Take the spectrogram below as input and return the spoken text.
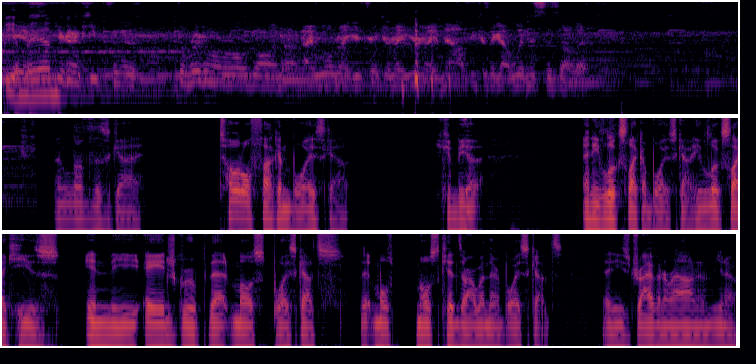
Be a If man. You're gonna keep the the rigmarole going. uh, I will write you a ticket right here, right now, because I got witnesses of it. I love this guy. Total fucking Boy Scout. He can be a. And he looks like a Boy Scout. He looks like he's in the age group that most Boy Scouts, that most most kids are when they're Boy Scouts. And he's driving around and, you know,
